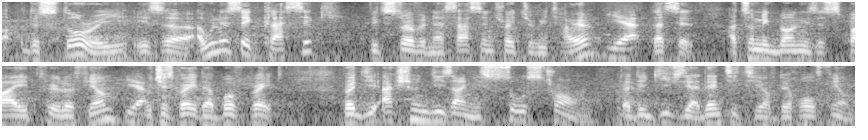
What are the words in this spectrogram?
uh, the story is uh, I wouldn't say classic. It's sort of an assassin trying to retire. Yeah. That's it. Atomic Blonde is a spy thriller film, Yeah. which is great. They're both great. But the action design is so strong that it gives the identity of the whole film.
